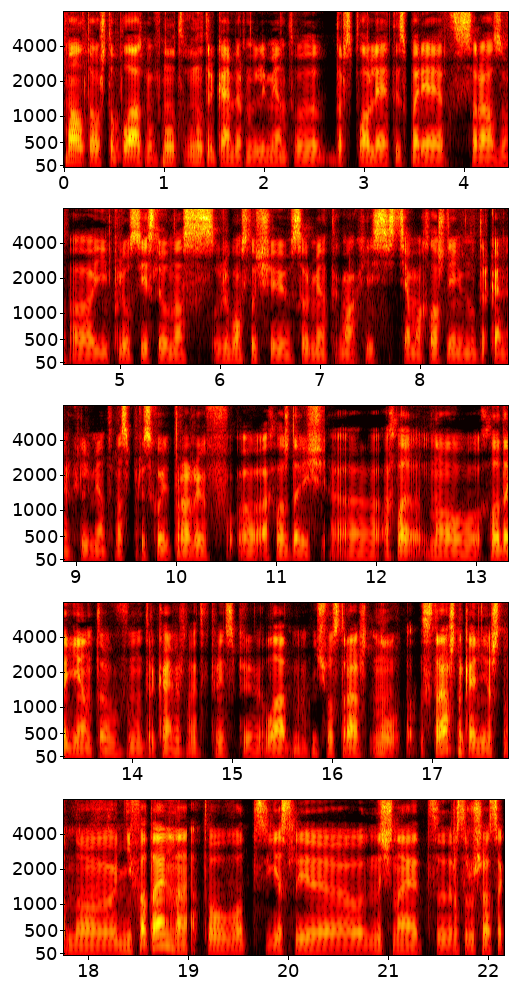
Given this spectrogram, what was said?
мало того, что плазму внут- внутрикамерный элемент э, расплавляет, испаряет сразу, э, и плюс, если у нас в любом случае в современных токмах есть система охлаждения внутрикамерных элементов, у нас происходит прорыв э, охлаждающий, охла... но хладагента внутрикамерного, это, в принципе, ладно, ничего страшного. Ну, страшно, конечно, но не фатально, а то вот если начинает начинает разрушаться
